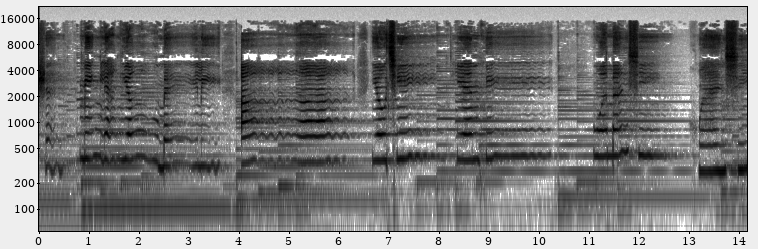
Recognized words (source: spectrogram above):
神，明亮又美丽啊，有情天地，我满心欢喜。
